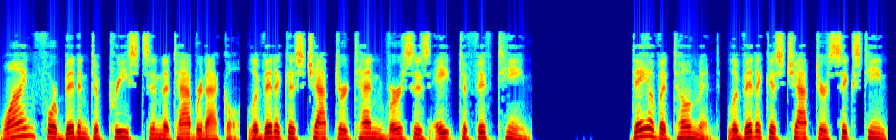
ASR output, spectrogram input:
Wine forbidden to priests in the tabernacle, Leviticus chapter 10 verses 8 to 15. Day of Atonement, Leviticus chapter 16.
